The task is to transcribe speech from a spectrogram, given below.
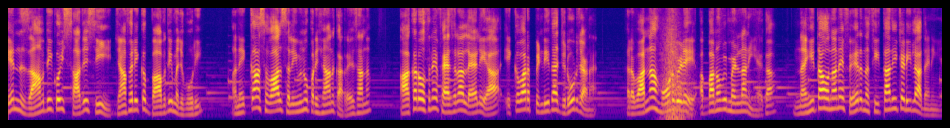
ਇਹ ਨਿਜ਼ਾਮ ਦੀ ਕੋਈ ਸਾਜ਼ਿਸ਼ ਸੀ ਜਾਂ ਫਿਰ ਇੱਕ ਬਾਪ ਦੀ ਮਜਬੂਰੀ? ਅਨੇਕਾਂ ਸਵਾਲ ਸਲੀਮ ਨੂੰ ਪਰੇਸ਼ਾਨ ਕਰ ਰਹੇ ਸਨ। ਆਖਰ ਉਸਨੇ ਫੈਸਲਾ ਲੈ ਲਿਆ, ਇੱਕ ਵਾਰ ਪਿੰਡੀ ਤਾਂ ਜ਼ਰੂਰ ਜਾਣਾ ਹੈ। ਰਵਾਨਾ ਹੋਣ ਵੇਲੇ ਅੱਬਾ ਨੂੰ ਵੀ ਮਿਲਣਾ ਨਹੀਂ ਹੈਗਾ। ਨਹੀਂ ਤਾਂ ਉਹਨਾਂ ਨੇ ਫੇਰ ਨਸੀਤਾਂ ਦੀ ਝੜੀ ਲਾ ਦੇਣੀ ਹੈ।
